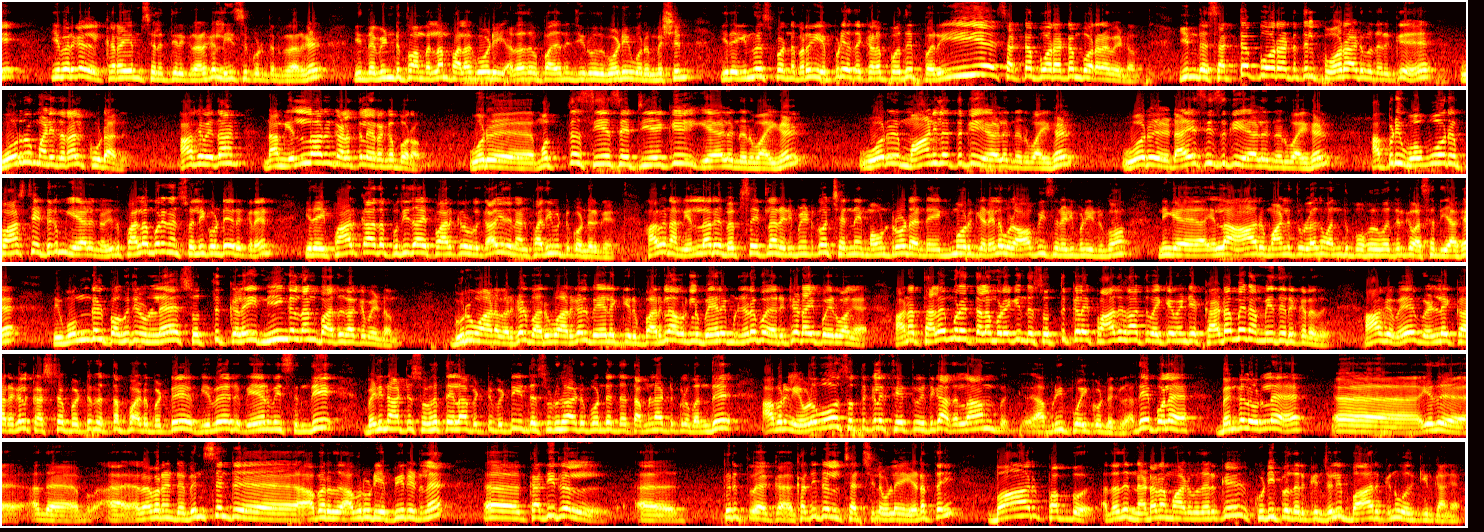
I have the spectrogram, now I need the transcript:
இவர்கள் கிரயம் செலுத்தியிருக்கிறார்கள் லீஸு கொடுத்துருக்கிறார்கள். இந்த விண்டு ஃபார்ம் எல்லாம் பல கோடி அதாவது பதினஞ்சு இருபது கோடி ஒரு மிஷின் இதை இன்வெஸ்ட் பண்ண பிறகு எப்படி அதை கிளப்புவது? பெரிய சட்ட போராட்டம் போராட வேண்டும். இந்த சட்ட போராட்டத்தில் போராடுவதற்கு ஒரு மனிதரால் கூடாது. ஆகவே தான் நாம் எல்லாரும் களத்தில் இறங்க போகிறோம் ஒரு மொத்த சிஎஸ்ஏடிஏக்கு ஏழு நிர்வாகிகள் ஒரு மாநிலத்துக்கு ஏழு நிர்வாகிகள் ஒரு டயசிஸுக்கு ஏழு நிர்வாகிகள் அப்படி ஒவ்வொரு பாஸ்டேட்டுக்கும் ஏழு நாள். இது பல முறை நான் சொல்லிக்கொண்டே இருக்கிறேன். இதை பார்க்காத புதிதாக பார்க்கிறவர்களுக்காக இதை நான் பதிவிட்டு கொண்டிருக்கேன் ஆகவே நாம் எல்லாரும் வெப்சைட்லாம் ரெடி பண்ணியிருக்கோம் சென்னை மவுண்ட் ரோடு அண்ட் எக்மோருக்கு இடையில் ஒரு ஆஃபீஸ் ரெடி பண்ணிகிட்ருக்கோம் இருக்கோம். நீங்கள் எல்லா ஆறு மாநிலத்தில் உள்ளவங்க வந்து போகுவதற்கு வசதியாக. உங்கள் பகுதியில் உள்ள சொத்துக்களை நீங்கள் தான் பாதுகாக்க வேண்டும். குருவானவர்கள் வருவார்கள் வேலைக்கு இருப்பார்கள் அவர்கள் வேலை முடிஞ்சோட ரிட்டையர்ட் ஆகி போயிடுவாங்க ஆனால் தலைமுறை தலைமுறைக்கு இந்த சொத்துக்களை பாதுகாத்து வைக்க வேண்டிய கடமை நம் மீது இருக்கிறது. ஆகவே வெள்ளைக்காரர்கள் கஷ்டப்பட்டு இரத்தப்பாடுபட்டு விவேர் வேர்வை சிந்தி வெளிநாட்டு சுகத்தையெல்லாம் விட்டு விட்டு இந்த சுடுகாடு போன்ற இந்த தமிழ்நாட்டுக்குள் வந்து அவர்கள் எவ்வளவோ சொத்துக்களை சேர்த்து வைத்துக்க அதெல்லாம் அப்படி போய்கொண்டிருக்கிறது அதே போல் பெங்களூரில் இது அந்த ரெவரண்ட் வின்சென்ட் அவர் அவருடைய பீரியடில் கதீட்ரல் திருத்துவ க கதீட்ரல் சர்ச்சில் உள்ள இடத்தை பார் பப்பு அதாவது நடனம் ஆடுவதற்கு குடிப்பதற்குன்னு சொல்லி பாருக்குன்னு ஒதுக்கியிருக்காங்க.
